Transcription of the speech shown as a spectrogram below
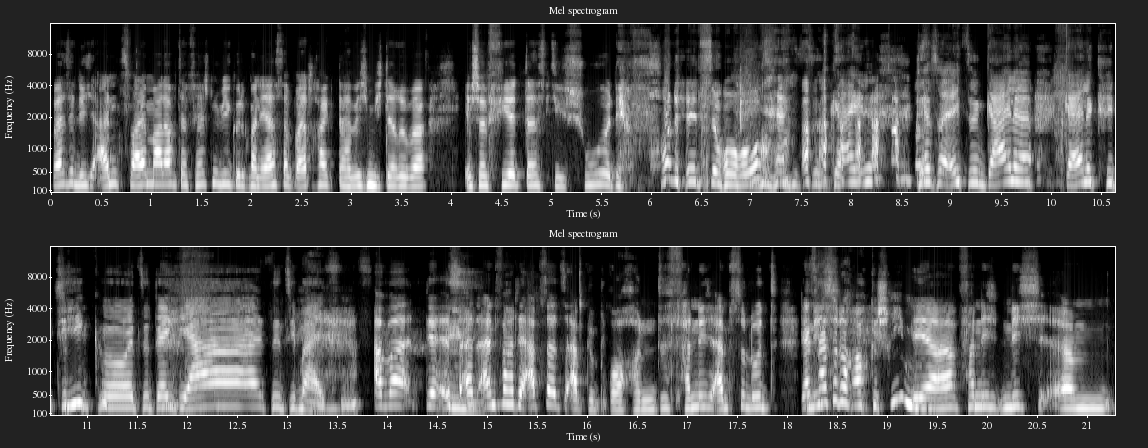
weiß ich nicht, ein, zweimal auf der Fashion Week und mein erster Beitrag, da habe ich mich darüber echauffiert, dass die Schuhe der Models so hoch Das ist so geil. Das war echt so eine geile, geile Kritik, wo du denkst, ja, sind sie meistens. Aber der ist halt einfach der Absatz abgebrochen. Das fand ich absolut. Das nicht, hast du doch auch geschrieben. Ja, fand ich nicht ähm,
